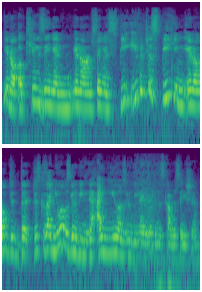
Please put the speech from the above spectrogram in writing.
you know accusing and you know what I'm saying and speak even just speaking you know the, the, just because I knew I was gonna be ne- I knew I was gonna be negative in this conversation.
